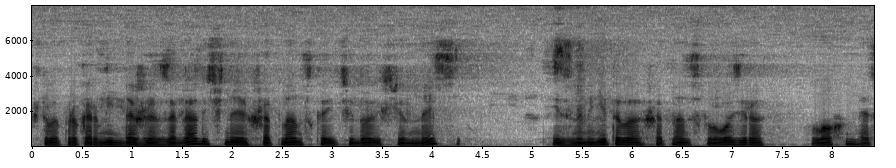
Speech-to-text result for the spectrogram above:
чтобы прокормить даже загадочное шотландское чудовище Несси из знаменитого шотландского озера Лох-Несс.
